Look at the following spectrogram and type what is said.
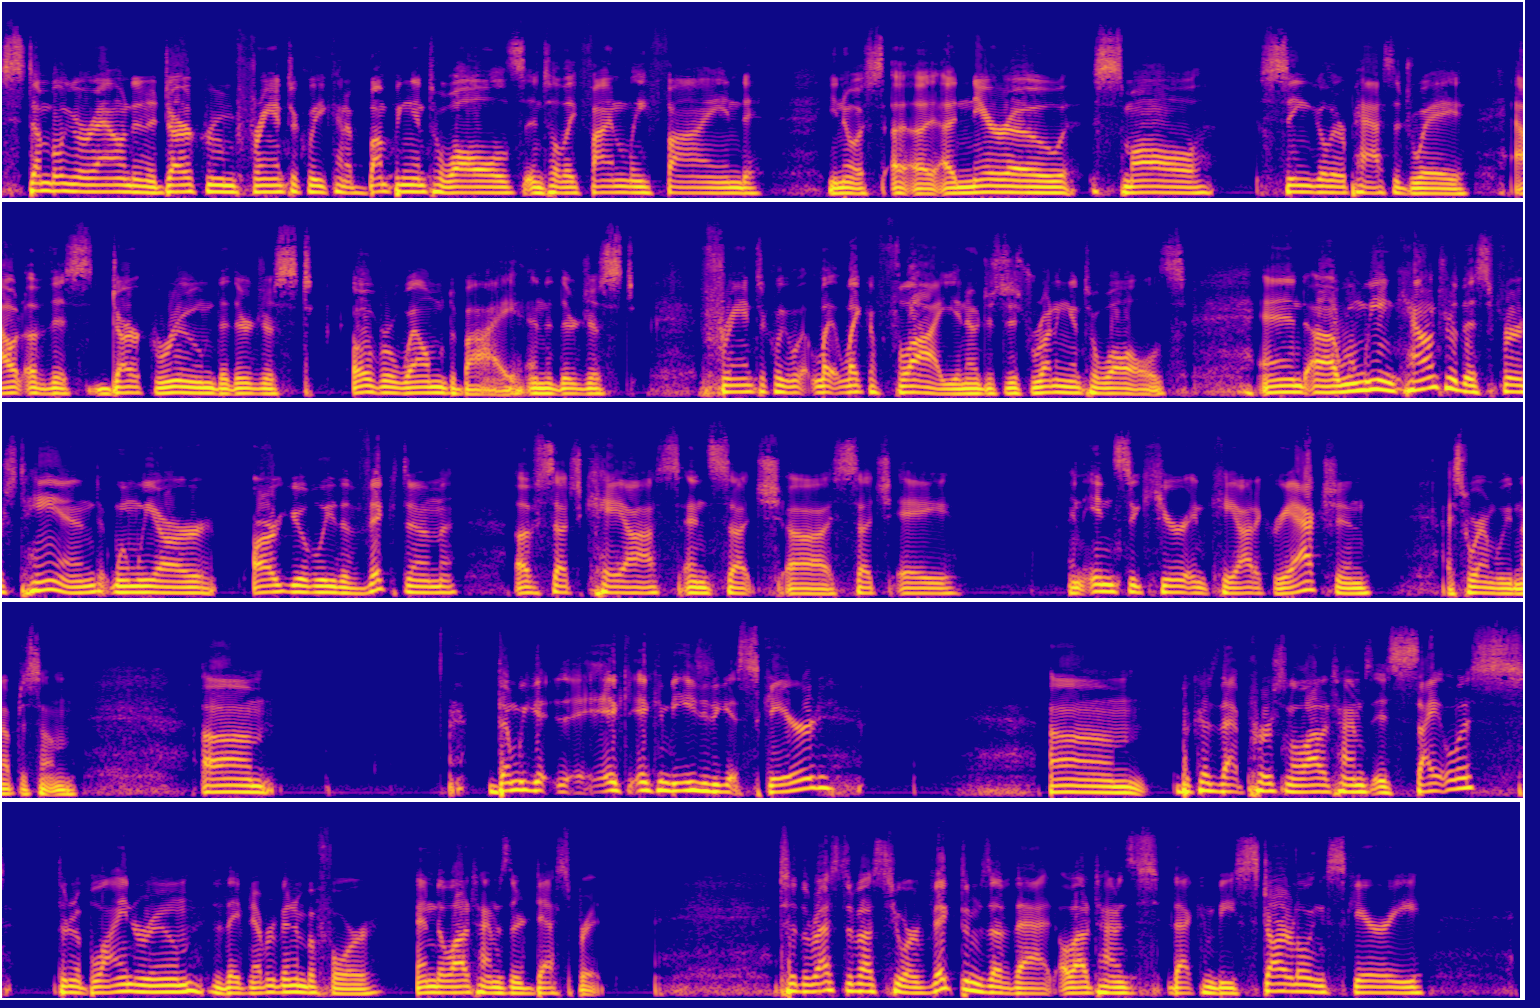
stumbling around in a dark room frantically kind of bumping into walls until they finally find you know a, a, a, narrow small singular passageway out of this dark room that they're just overwhelmed by and that they're just frantically like, like a fly you know just just running into walls and uh, when we encounter this firsthand when we are arguably the victim of such chaos and such uh, such a an insecure and chaotic reaction. I swear I'm leading up to something. Um, then we get it. It can be easy to get scared. Um, because that person a lot of times is sightless. They're in a blind room that they've never been in before, and a lot of times they're desperate to the rest of us who are victims of that, a lot of times that can be startling, scary,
